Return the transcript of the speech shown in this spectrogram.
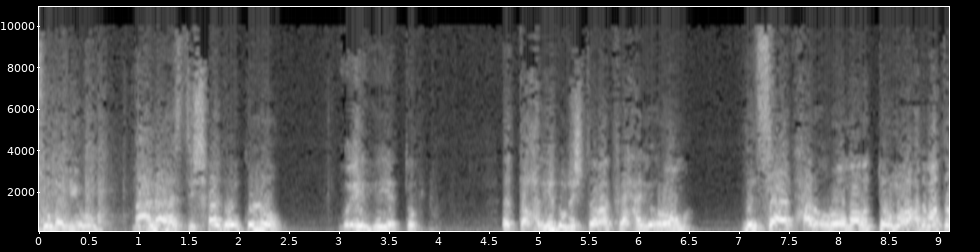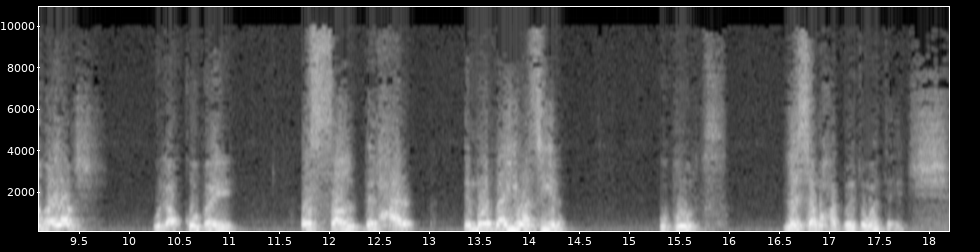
التهمة المنسوبة ليهم. معناها استشهادهم كلهم. وإيه هي التهمة؟ التحريض والاشتراك في حريق روما. من ساعة حرق روما والتهمة واحدة ما بتتغيرش والعقوبة إيه؟ الصلب بالحرق. الموت بأي وسيلة؟ وبولس. لسه محاكمته ما انتهتش.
